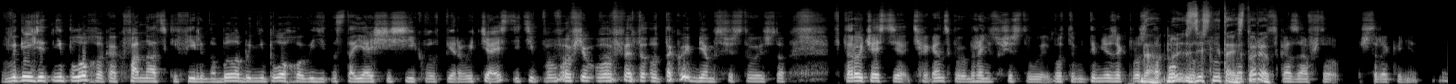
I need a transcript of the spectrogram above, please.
выглядит неплохо, как фанатский фильм, но было бы неплохо увидеть настоящий сиквел в первой части. Типа, в общем, в общем это вот такой мем существует, что второй части Тихоокеанского рубежа не существует. Вот ты, ты мне, Жек, просто да, ну, напомнил, здесь не та история. сказав, что Шрека нет. Да.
